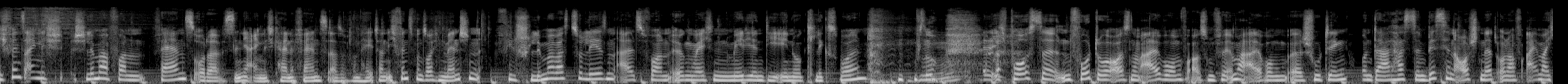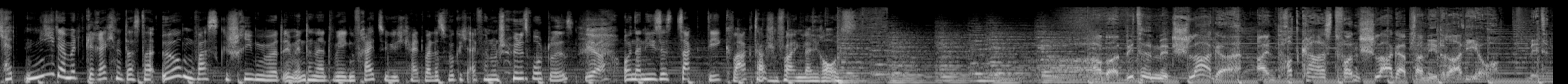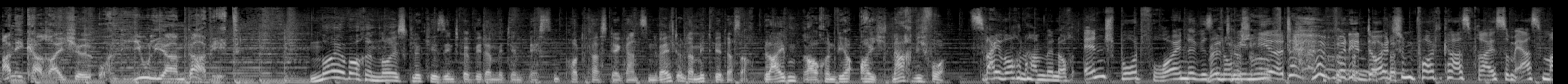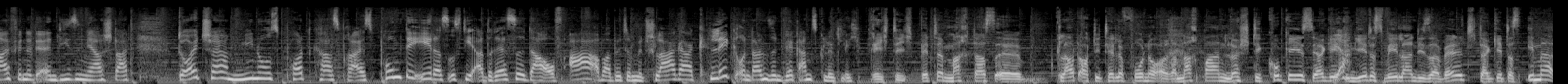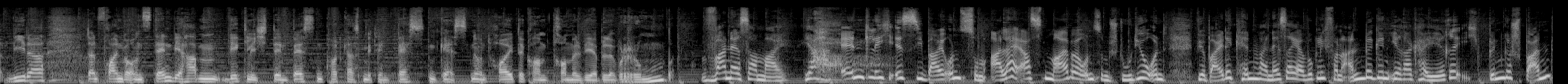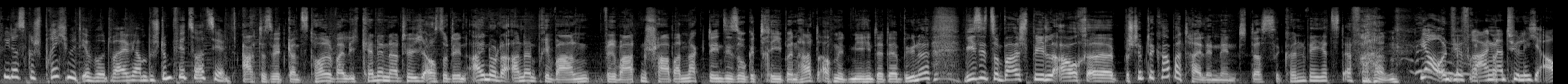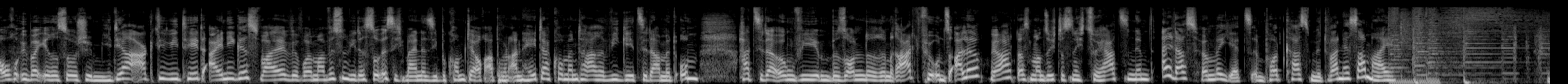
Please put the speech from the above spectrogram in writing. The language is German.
Ich finde es eigentlich schlimmer von Fans, oder es sind ja eigentlich keine Fans, also von Hatern. Ich finde es von solchen Menschen viel schlimmer, was zu lesen, als von irgendwelchen Medien, die eh nur Klicks wollen. so. Mhm. Ich poste ein Foto aus einem Album, aus einem für immer Album-Shooting und da hast du ein bisschen Ausschnitt und auf einmal, ich hätte nie damit gerechnet, dass da irgendwas geschrieben wird im Internet wegen Freizügigkeit, weil das wirklich einfach nur ein schönes Foto ist. Ja. Und dann hieß es, zack, die Quarktaschen fallen gleich raus. Aber bitte mit Schlager. Ein Podcast von Schlagerplanet Radio. Mit Annika Reichel und Julian David. Neue Woche, neues Glück. Hier sind wir wieder mit dem besten Podcast der ganzen Welt. Und damit wir das auch bleiben, brauchen wir euch nach wie vor. Zwei Wochen haben wir noch. Endspurt, Freunde. Wir sind nominiert für den Deutschen Podcastpreis. Zum ersten Mal findet er in diesem Jahr statt. Deutscher-podcastpreis.de. Das ist die Adresse da auf A, aber bitte mit Schlager. Klick und dann sind wir ganz glücklich. Richtig. Bitte macht das. Äh, klaut auch die Telefone eurer Nachbarn, löscht die Cookies. Ja, geht ja. in jedes WLAN dieser Welt. Da geht das immer wieder. Dann freuen wir uns, denn wir haben wirklich den besten Podcast mit den besten Gästen. Und heute kommt Trommelwirbel. Rump. Vanessa Mai. Ja, oh. Endlich ist sie bei uns zum allerersten Mal bei uns im Studio. Und wir beide kennen Vanessa ja wirklich von Anbeginn ihrer Karriere. Ich bin gespannt, wie das Gespräch mit ihr wird, weil wir haben bestimmt viel zu erzählen. Ach, das wird ganz toll, weil ich kenne natürlich auch so den ein oder anderen privaten, privaten Schabernack, den sie so getrieben hat, auch mit mir hinter der Bühne. Wie sie zum Beispiel auch äh, bestimmte Körperteile nennt, das können wir jetzt erfahren. Ja, und wir fragen natürlich auch über ihre Social-Media-Aktivität einiges, weil wir wollen mal wissen, wie das so ist. Ich meine, sie bekommt ja auch ab und an Hater-Kommentare. Wie geht sie damit um? Hat sie da irgendwie einen besonderen Rat für uns alle, ja, dass man sich das nicht zu Herzen nimmt? All das hören wir jetzt im Podcast mit Vanessa Mai.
